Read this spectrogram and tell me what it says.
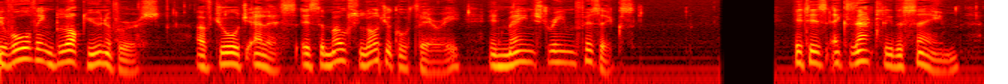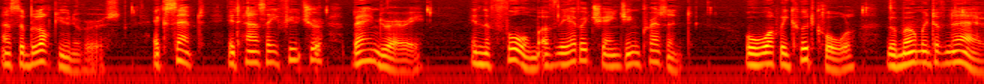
evolving block universe of George Ellis is the most logical theory in mainstream physics. It is exactly the same as the block universe, except it has a future boundary in the form of the ever-changing present, or what we could call the moment of now.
